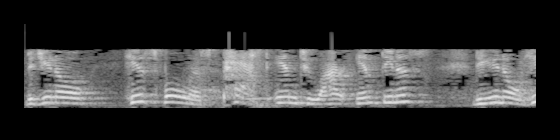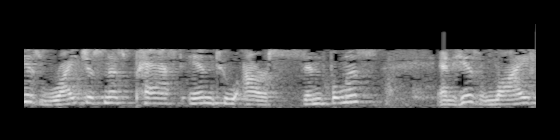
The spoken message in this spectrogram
Did you know his fullness passed into our emptiness. Do you know His righteousness passed into our sinfulness? And His life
